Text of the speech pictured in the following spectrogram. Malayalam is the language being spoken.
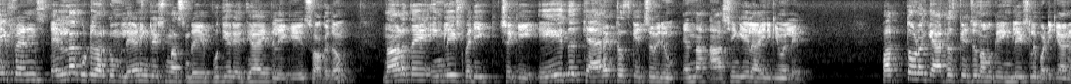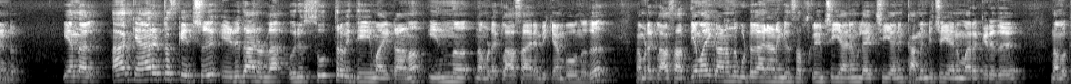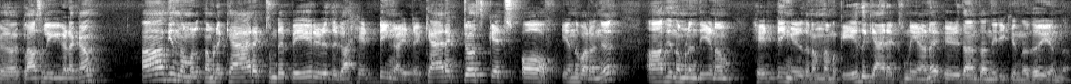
ഹായ് ഫ്രണ്ട്സ് എല്ലാ കൂട്ടുകാർക്കും ലേൺ ഇംഗ്ലീഷ് മാസ്റ്ററിന്റെ പുതിയൊരു അധ്യായത്തിലേക്ക് സ്വാഗതം. നാളത്തെ ഇംഗ്ലീഷ് പരീക്ഷയ്ക്ക് ഏത് ക്യാരക്ടർ സ്കെച്ച് വരും എന്ന ആശങ്കയിലായിരിക്കുമല്ലേ? പത്തോളം ക്യാരക്ടർ സ്കെച്ച് നമുക്ക് ഇംഗ്ലീഷിൽ പഠിക്കാനുണ്ട്. എന്നാൽ ആ ക്യാരക്ടർ സ്കെച്ച് എഴുതാനുള്ള ഒരു സൂത്രവിദ്യയുമായിട്ടാണ് ഇന്ന് നമ്മുടെ ക്ലാസ് ആരംഭിക്കാൻ പോകുന്നത്. നമ്മുടെ ക്ലാസ് ആദ്യമായി കാണുന്ന കൂട്ടുകാരാണെങ്കിൽ സബ്സ്ക്രൈബ് ചെയ്യാനും ലൈക്ക് ചെയ്യാനും കമന്റ് ചെയ്യാനും മറക്കരുത്. നമുക്ക് ക്ലാസ്സിലേക്ക് കിടക്കാം. ആദ്യം നമ്മൾ നമ്മുടെ ക്യാരക്ടറിന്റെ പേരെഴുതുക ഹെഡിങ് ആയിട്ട്. ക്യാരക്ടർ സ്കെച്ച് ഓഫ് എന്ന് പറഞ്ഞ് ആദ്യം നമ്മൾ എന്ത് ചെയ്യണം? ഹെഡിങ് എഴുതണം. നമുക്ക് ഏത് ക്യാരക്ടറിനെയാണ് എഴുതാൻ തന്നിരിക്കുന്നത് എന്ന്.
